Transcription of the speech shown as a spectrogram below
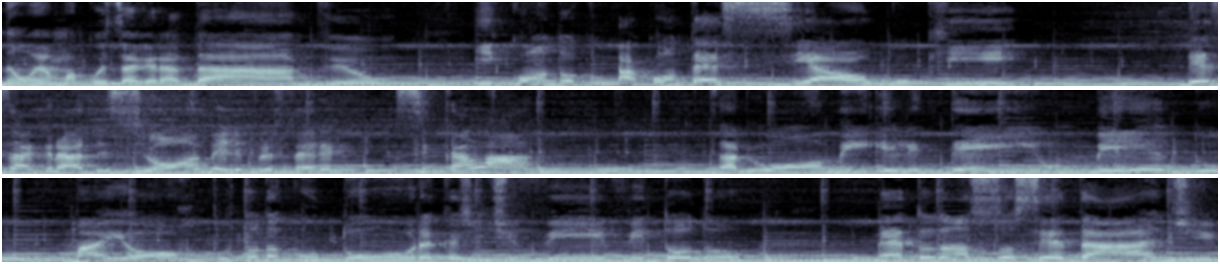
não é uma coisa agradável. E quando acontece algo que desagrada esse homem, ele prefere se calar. Sabe, o homem ele tem um medo maior por toda a cultura que a gente vive, todo, né, toda a nossa sociedade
